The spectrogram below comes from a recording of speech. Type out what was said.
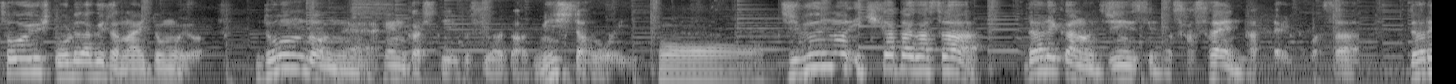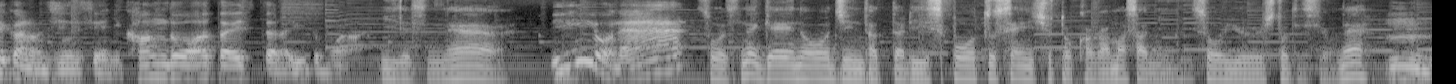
そういう人俺だけじゃないと思うよ。どんどんね変化していく姿を見せた方がいい。自分の生き方がさ誰かの人生の支えになったりとかさ誰かの人生に感動を与えてたらいいと思わない？いいですね。いいよねそうですね。芸能人だったり、スポーツ選手とかがまさにそういう人ですよね。うん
